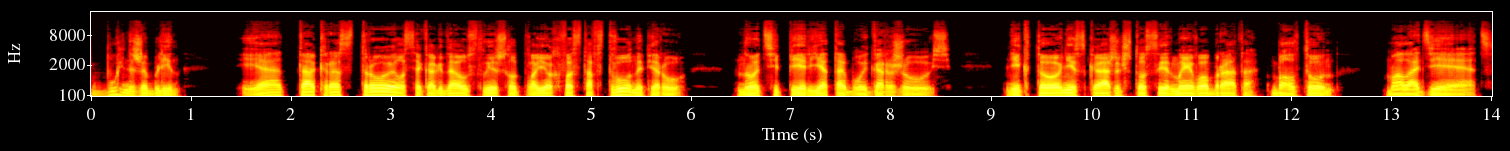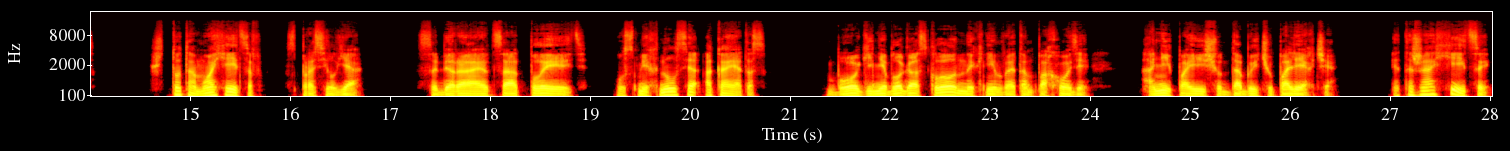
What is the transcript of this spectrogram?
Больно же, блин. Я так расстроился, когда услышал твое хвостовство на перу. Но теперь я тобой горжусь. Никто не скажет, что сын моего брата — болтун. Молодец. — Что там у ахейцев? — спросил я. — Собираются отплыть, — усмехнулся Акаэтос. Боги неблагосклонны к ним в этом походе. Они поищут добычу полегче. — Это же ахейцы,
